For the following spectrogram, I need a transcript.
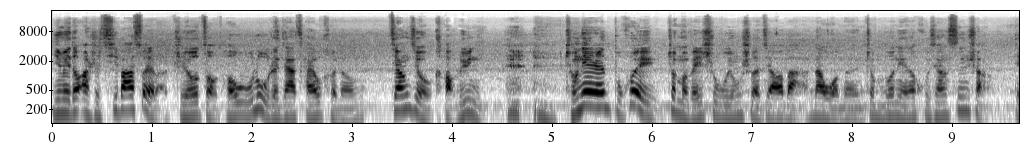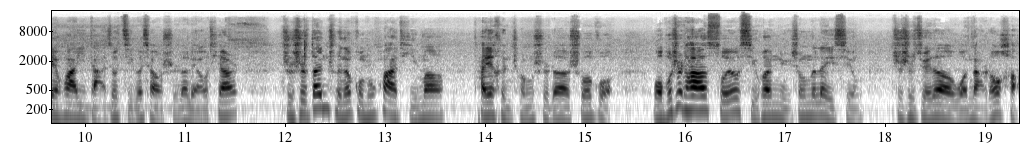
因为都二十七八岁了，只有走投无路，人家才有可能将就考虑你。成年人不会这么维持无用社交吧？那我们这么多年的互相欣赏，电话一打就几个小时的聊天儿，只是单纯的共同话题吗？他也很诚实的说过，我不是他所有喜欢女生的类型，只是觉得我哪儿都好，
